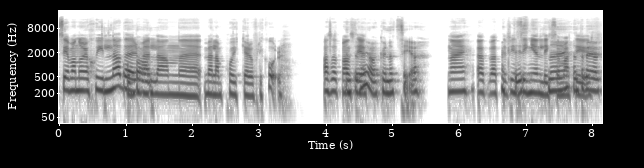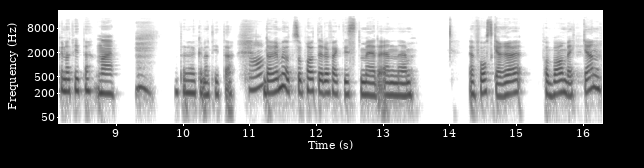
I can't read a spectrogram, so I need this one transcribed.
Ser man några skillnader mellan, eh, mellan pojkar och flickor? Alltså att man inte ser... vad jag har kunnat se. Nej, att, att det finns ingen liksom Nej, att det... inte vad jag har kunnat hitta. Nej. Inte vad jag har kunnat hitta. Ja. Däremot så pratade jag faktiskt med en, eh, en forskare på barnveckan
